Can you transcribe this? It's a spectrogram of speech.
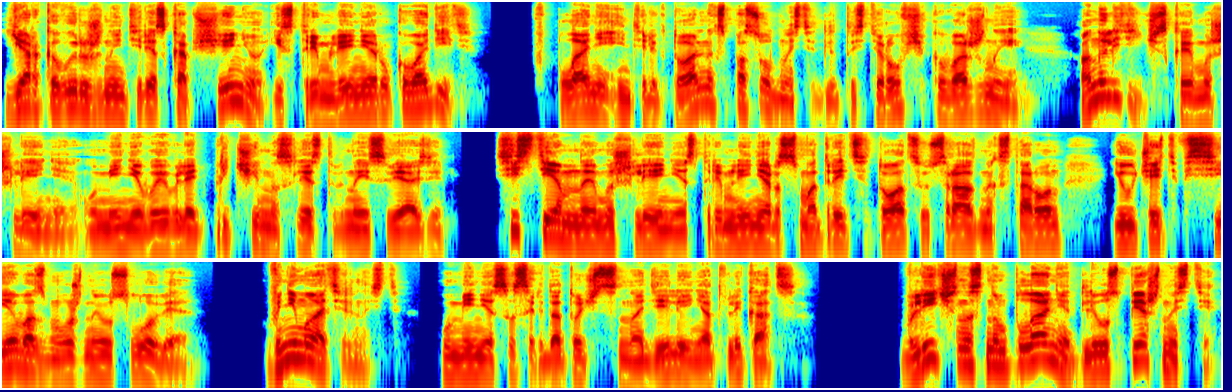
ярко выраженный интерес к общению и стремление руководить. В плане интеллектуальных способностей для тестировщика важны аналитическое мышление, умение выявлять причинно-следственные связи, системное мышление, стремление рассмотреть ситуацию с разных сторон и учесть все возможные условия, внимательность, умение сосредоточиться на деле и не отвлекаться. В личностном плане для успешности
